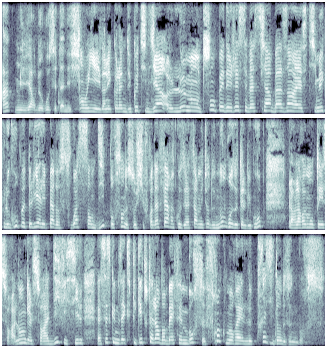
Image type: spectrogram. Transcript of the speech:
1 milliard d'euros cette année. Oui, et dans les colonnes du quotidien euh, Le Monde, son PDG Sébastien Bazin a estimé que le groupe hôtelier allait perdre 70% de son chiffre d'affaires à cause de la fermeture de nombreux hôtels du groupe. Alors la remontée sera longue, elle sera difficile. Euh, c'est ce que nous a expliqué tout à l'heure dans BFM Bourse Franck Morel, le président de Zone Bourse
